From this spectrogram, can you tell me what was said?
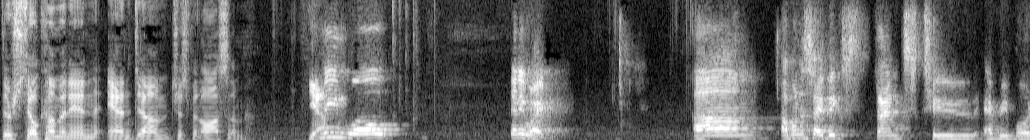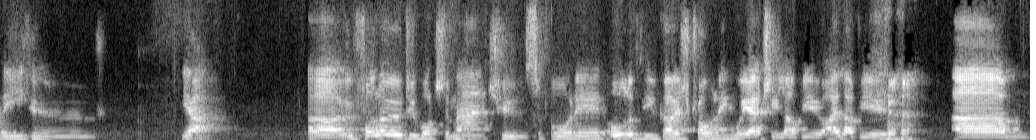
They're still coming in and um, just been awesome. Yeah. Meanwhile, anyway, um, I want to say big thanks to everybody who, yeah, uh, who followed, who watched the match, who supported. All of you guys trolling, we actually love you. I love you. um,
